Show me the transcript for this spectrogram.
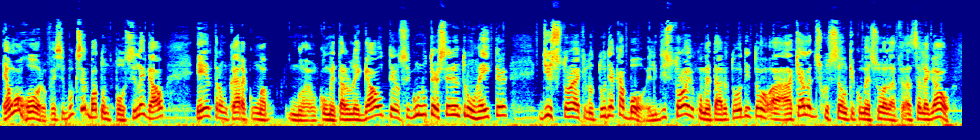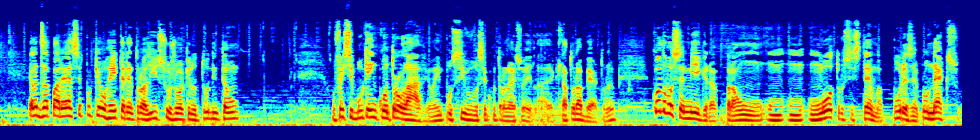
é um horror. O Facebook você bota um post legal, entra um cara com uma, uma, um comentário legal, o segundo, o terceiro entra um hater, destrói aquilo tudo e acabou. Ele destrói o comentário todo. Então, a, aquela discussão que começou a, a ser legal, ela desaparece porque o hater entrou ali, sujou aquilo tudo. Então, o Facebook é incontrolável, é impossível você controlar isso aí lá, está tudo aberto. Né? Quando você migra para um, um, um, outro sistema, por exemplo, o Nexo,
